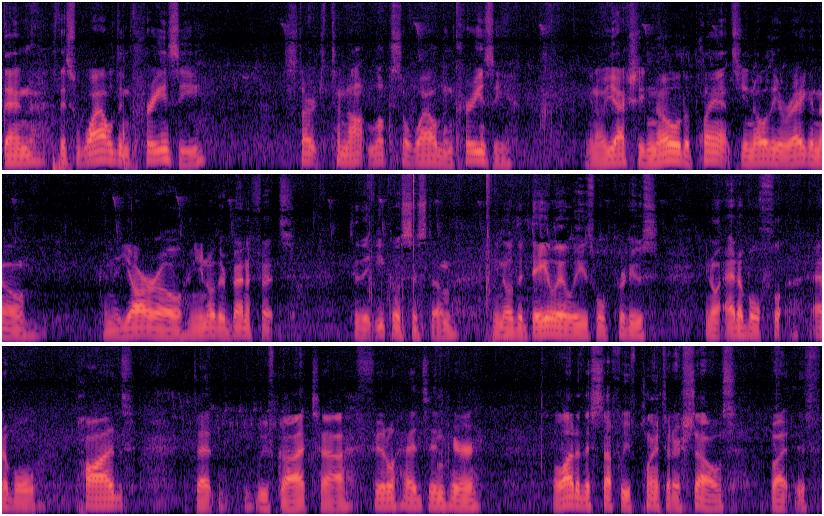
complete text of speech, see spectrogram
then this wild and crazy starts to not look so wild and crazy. You know, you actually know the plants, you know the oregano and the yarrow, and you know their benefits to the ecosystem. You know, the daylilies will produce, you know, edible edible pods that we've got uh, fiddleheads in here. A lot of this stuff we've planted ourselves, but if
